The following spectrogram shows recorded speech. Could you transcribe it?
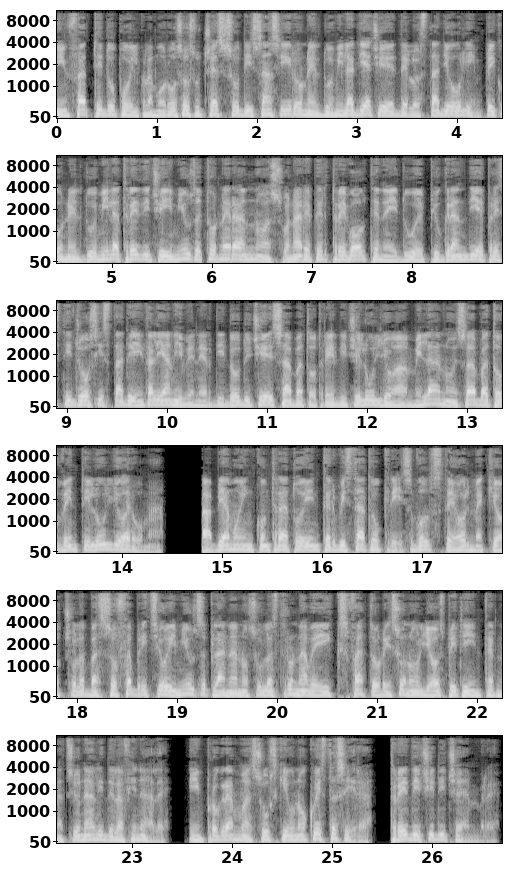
Infatti dopo il clamoroso successo di San Siro nel 2010 e dello Stadio Olimpico nel 2013 i Muse torneranno a suonare per tre volte nei due più grandi e prestigiosi stadi italiani venerdì 12 e sabato 13 luglio a Milano e sabato 20 luglio a Roma. Abbiamo incontrato e intervistato Chris Volst e Chiocciola Basso Fabrizio i Muse planano sull'astronave X Factor e sono gli ospiti internazionali della finale, in programma su Ski 1 questa sera, 13 dicembre,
